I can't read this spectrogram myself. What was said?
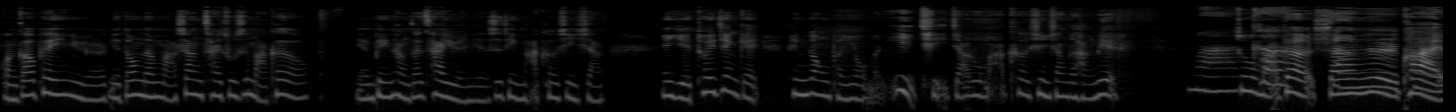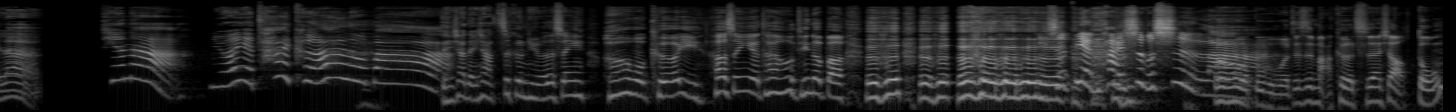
广告配音女儿也都能马上猜出是马克哦。连平常在菜园也是听马克信箱，也推荐给听众朋友们一起加入马克信箱的行列。祝马克生日快乐！天哪，女儿也太可爱了吧！等一下，等一下，这个女儿的声音，啊，我可以，她的声音也太好听了吧！你是变态是不是啦？不不不，这是马克痴笑，懂？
